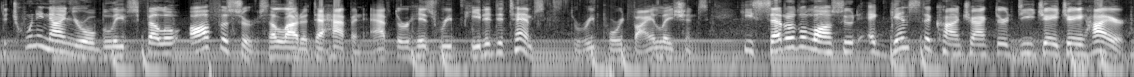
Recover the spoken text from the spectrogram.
The 29-year-old believes fellow officers allowed it to happen after his repeated attempts to report violations. He settled a lawsuit against the contractor DJJ hired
